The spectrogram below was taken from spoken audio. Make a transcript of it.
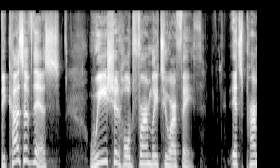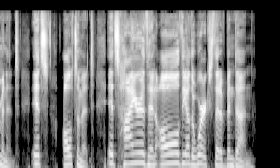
Because of this, we should hold firmly to our faith. It's permanent, it's ultimate, it's higher than all the other works that have been done.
